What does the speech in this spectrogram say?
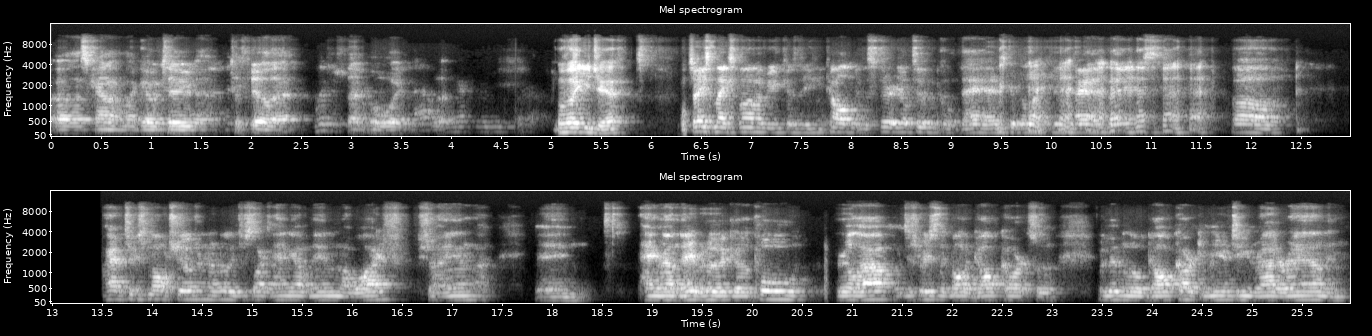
Uh, that's kind of my go-to to, to fill that, that void. But What about you, Jeff? Chase makes fun of me because he calls me the stereotypical dad because I like doing bad things. Uh, I have two small children. I really just like to hang out with them and my wife, Cheyenne, and hang around the neighborhood, go to the pool, grill out. We just recently bought a golf cart, so we live in a little golf cart community, ride around and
